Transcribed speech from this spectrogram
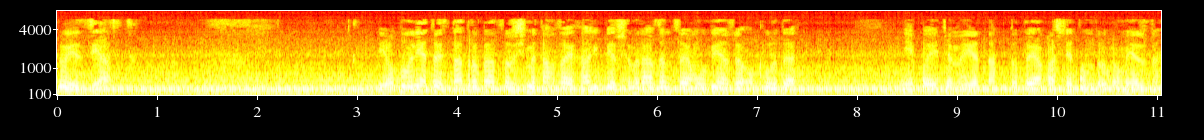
Tu jest zjazd. I ogólnie to jest ta droga, co żeśmy tam zajechali pierwszym razem, co ja mówiłem, że o kurde, nie pojedziemy jednak. To to ja właśnie tą drogą jeżdżę.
